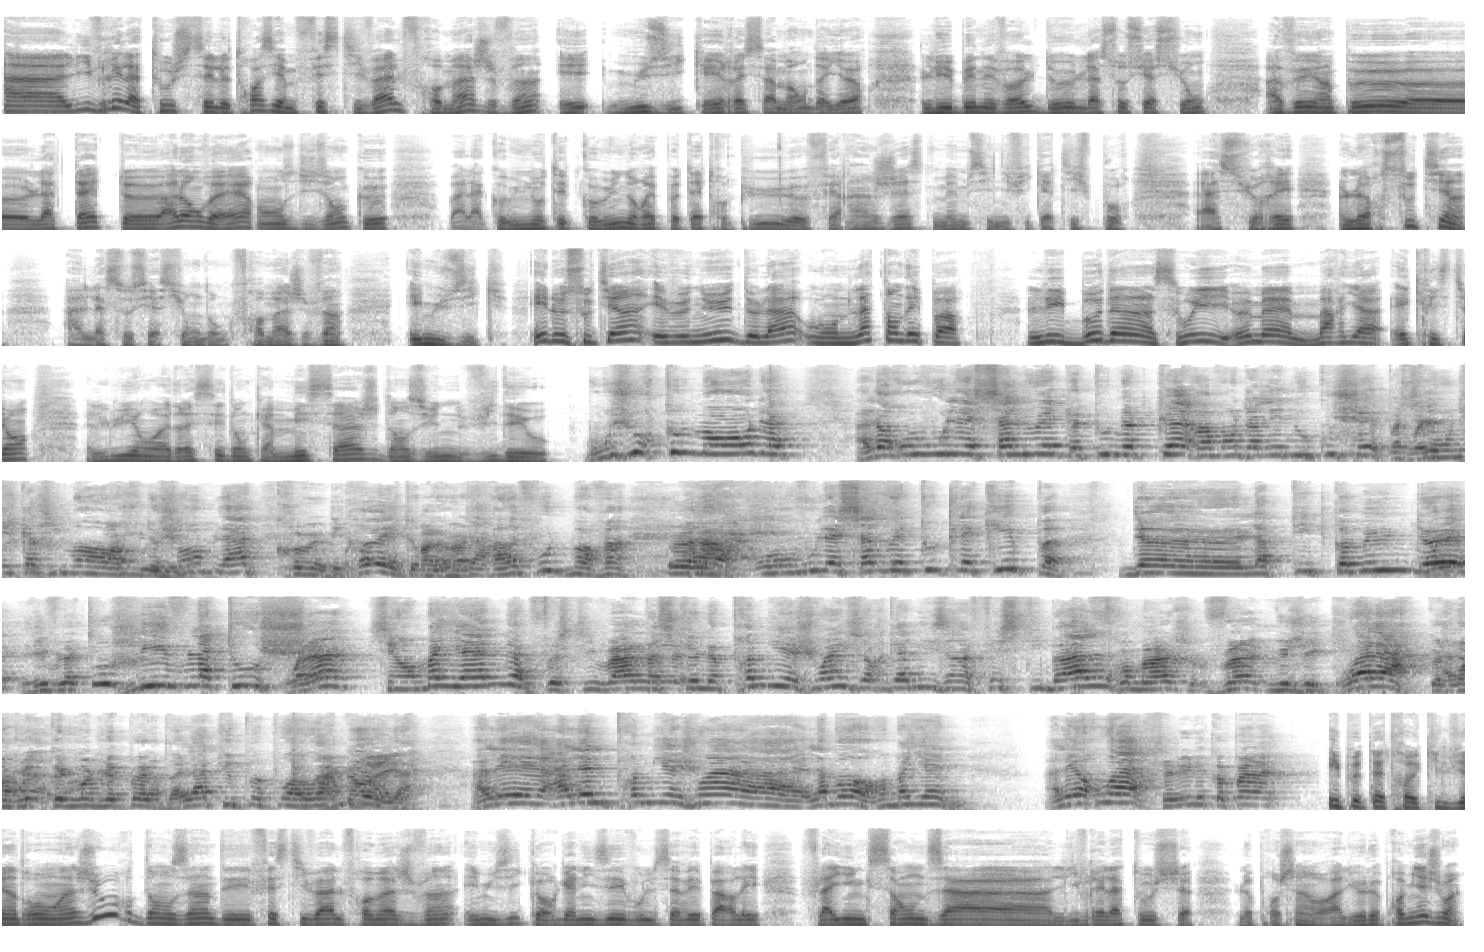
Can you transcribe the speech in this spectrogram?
À livrer la touche, c'est le troisième festival fromage, vin et musique. Et récemment, d'ailleurs, les bénévoles de l'association avaient un peu euh, la tête euh, à l'envers en se disant que bah, la communauté de communes aurait peut-être pu euh, faire un geste même significatif pour assurer leur soutien à l'association donc fromage, vin et musique. Et le soutien est venu de là où on ne l'attendait pas. Les Baudins, oui, eux-mêmes, Maria et Christian, lui ont adressé donc un message dans une vidéo. Bonjour tout le monde alors on voulait saluer de tout notre cœur avant d'aller nous coucher, parce qu'on est quasiment en de chambre là. Crevé. T'es crevé, tout le monde. T'as rien foutre, mais enfin. Alors, on voulait saluer toute l'équipe de la petite commune de Live la touche. Live la touche. Voilà. C'est en Mayenne. Au festival. Parce que le 1er juin, ils organisent un festival. Fromage, vin, musique. Voilà. Que demande, le, que demande le peuple. Ah bah là, tu peux pas avoir bah, mieux, ouais. là. Allez, allez le 1er juin euh, là-bas, en Mayenne. Allez, au revoir. Salut les copains. Et peut-être qu'ils viendront un jour dans un des festivals fromage, vin et musique organisés, vous le savez, par les Flying Sands à livrer la touche. Le prochain aura lieu le 1er juin.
